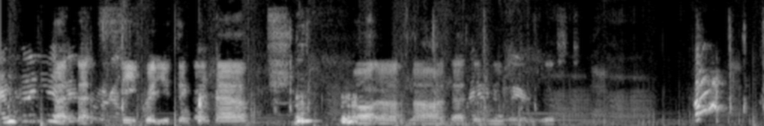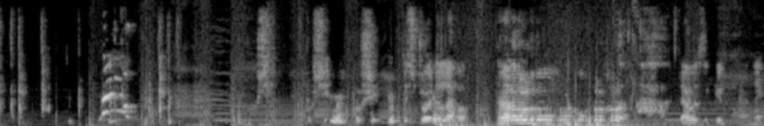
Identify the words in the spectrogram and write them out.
I'm going to That that secret you think I have? Oh, uh, nah, that doesn't even exist. Oh shit! Oh shit! Oh shit! Destroy the level. Ah, that was a good panic.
